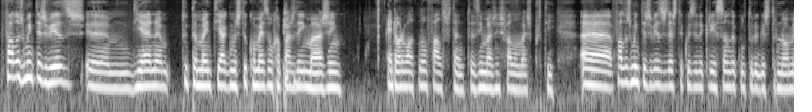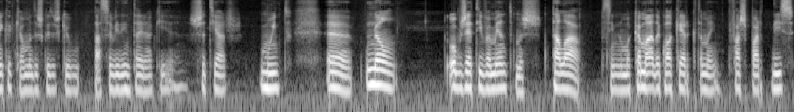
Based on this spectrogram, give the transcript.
falas muitas vezes, um, Diana, tu também, Tiago, mas tu, como és um rapaz da imagem, é normal que não fales tanto, as imagens falam mais por ti. Uh, falas muitas vezes desta coisa da criação da cultura gastronómica, que é uma das coisas que eu passo a vida inteira aqui a chatear muito. Uh, não objetivamente, mas está lá, assim, numa camada qualquer que também faz parte disso.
